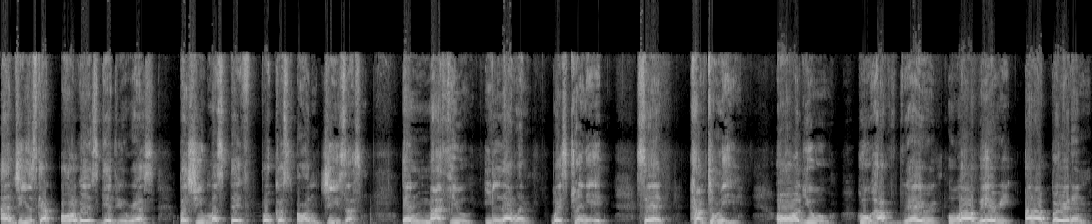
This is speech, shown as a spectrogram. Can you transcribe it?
And Jesus can always give you rest, but you must stay focused on Jesus. In Matthew 11, verse 28, said, Come to me, all you who have very who are weary and are burdened,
